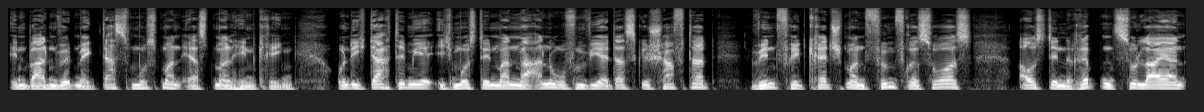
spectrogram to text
in Baden-Württemberg. Das muss man erst mal hinkriegen. Und ich dachte mir, ich muss den Mann mal anrufen, wie er das geschafft hat, Winfried Kretschmann fünf Ressorts aus den Rippen zu leiern.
